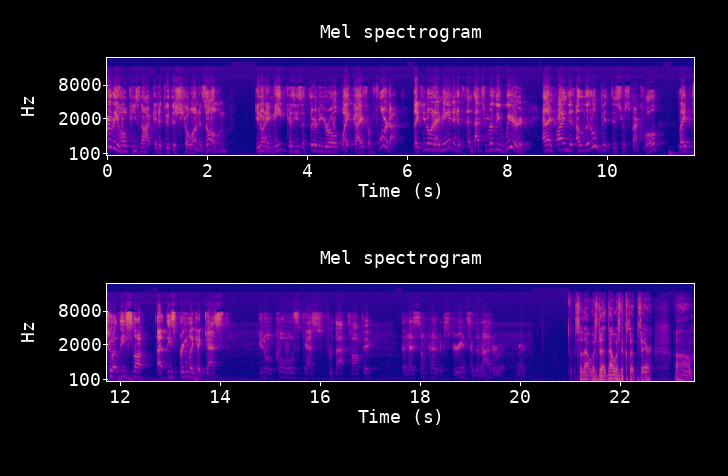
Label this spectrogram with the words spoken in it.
really hope he's not going to do this show on his own. You know right. what I mean? Because he's a 30 year old white guy from Florida. Like, you know what right. I mean? And, it's, and that's really weird. And I find it a little bit disrespectful like to at least not at least bring like a guest, you know, co-host guest for that topic that has some kind of experience in the matter. Right. So that was the that was the clip there. Um,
